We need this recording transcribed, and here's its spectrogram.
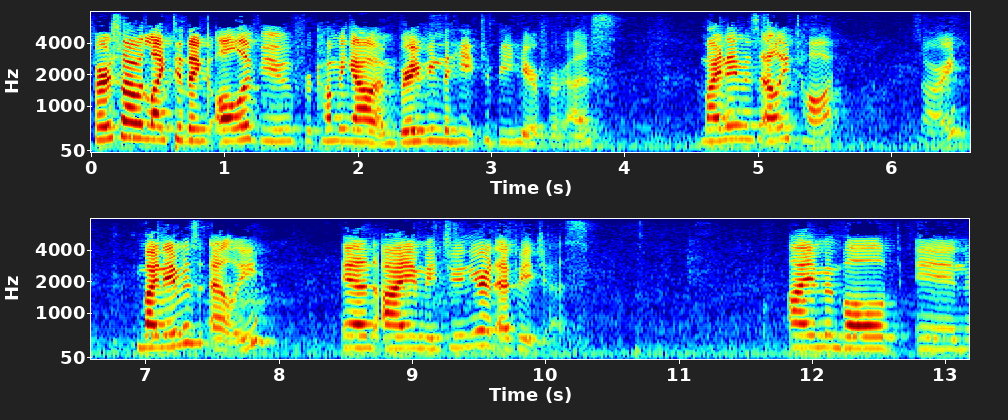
first I would like to thank all of you for coming out and braving the heat to be here for us. My name is Ellie Tot. Sorry. My name is Ellie, and I am a junior at FHS. I am involved in,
